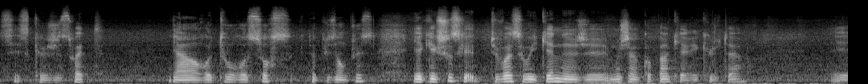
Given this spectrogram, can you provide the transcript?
C'est ce que je souhaite. Il y a un retour aux sources de plus en plus. Il y a quelque chose que, tu vois, ce week-end, moi j'ai un copain qui est agriculteur et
